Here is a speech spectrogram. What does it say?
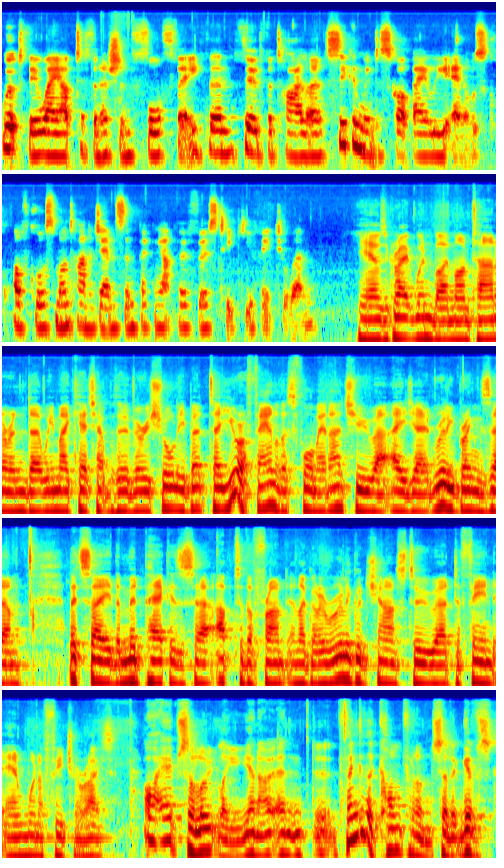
worked their way way up to finish in fourth for Ethan, third for Tyler, second went to Scott Bailey, and it was, of course, Montana Jamieson picking up her first TQ feature win. Yeah, it was a great win by Montana, and uh, we may catch up with her very shortly. But uh, you're a fan of this format, aren't you, uh, AJ? It really brings, um, let's say, the mid packers uh, up to the front, and they've got a really good chance to uh, defend and win a feature race. Oh, absolutely. You know, and uh, think of the confidence that it gives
